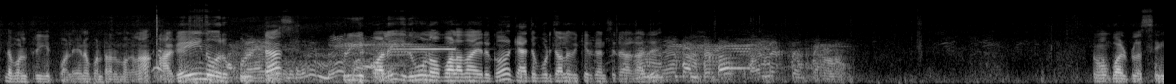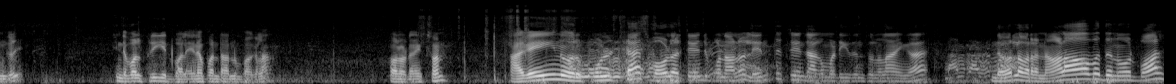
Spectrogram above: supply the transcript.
இந்த பால் ஃப்ரீ ஹிட் பால் என்ன பண்ணுறான்னு பார்க்கலாம். அகைன் ஒரு full toss free hit ball இதுவும் நோ பாலாக தான் இருக்கும். கேட்சை பிடிச்சாலும் விக்கெட் கன்சிடர் ஆகாது. நோ பால் ப்ளஸ் சிங்கிள் இந்த பால் ஃப்ரீ ஹிட் பால் என்ன பண்ணுறான்னு பார்க்கலாம். பாலோட நெக்ஸ்ட் ஒன் அகைன் ஒரு ஃபுல் டேஸ் பவுலர் சேஞ்ச் பண்ணாலும் லென்த்து சேஞ்ச் ஆக மாட்டேங்குதுன்னு சொல்லலாம் இங்கே. இந்த ஓவரில் வர நாலாவது நோட் பால்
